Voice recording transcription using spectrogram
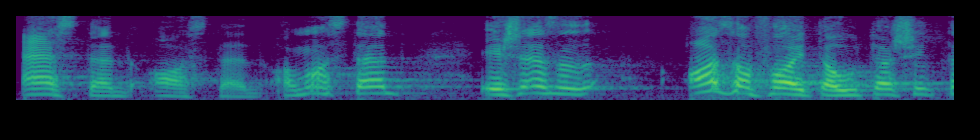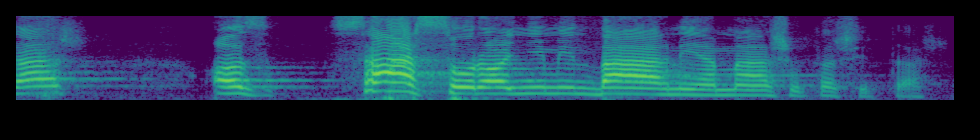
Ezt tedd, azt tedd, amazt tedd, és ez az, az a fajta utasítás, az százszor annyi, mint bármilyen más utasítás.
